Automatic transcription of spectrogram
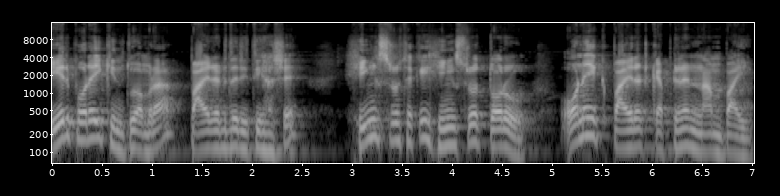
এরপরেই কিন্তু আমরা পাইরেটদের ইতিহাসে হিংস্র থেকে হিংস্রতর অনেক পাইরেট ক্যাপ্টেনের নাম পাই,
